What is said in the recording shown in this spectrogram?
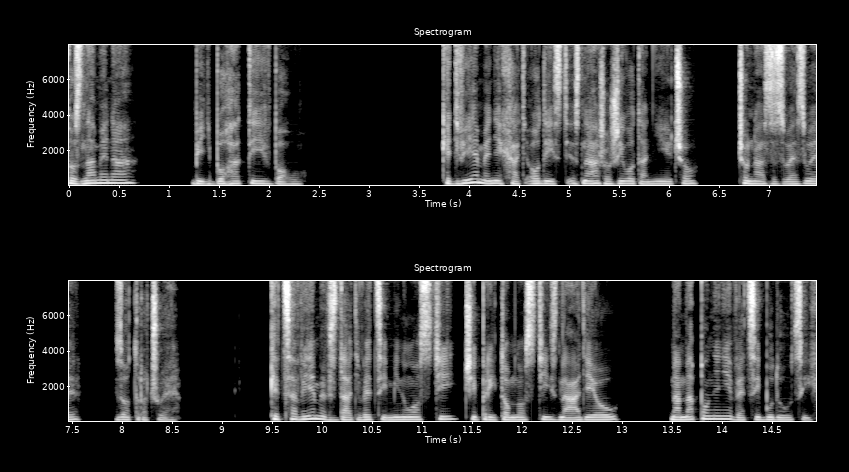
To znamená byť bohatý v Bohu. Keď vieme nechať odísť z nášho života niečo, čo nás zväzuje, zotročuje. Keď sa vieme vzdať veci minulosti či prítomnosti s nádejou na naplnenie veci budúcich.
